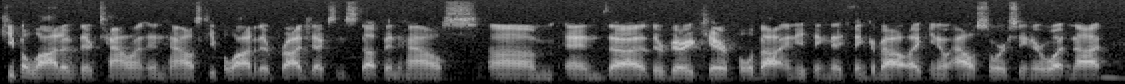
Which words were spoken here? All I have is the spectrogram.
keep a lot of their talent in house, keep a lot of their projects and stuff in house, um, and uh, they're very careful about anything they think about, like you know outsourcing or whatnot. Mm-hmm.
